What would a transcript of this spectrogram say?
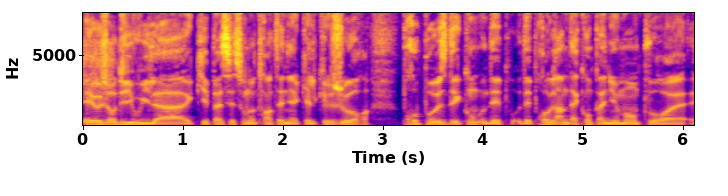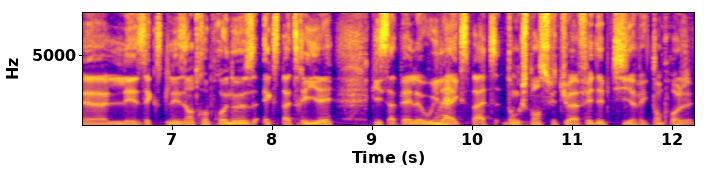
Et aujourd'hui, Willa, qui est passé sur notre antenne il y a quelques jours, propose des, des, des programmes d'accompagnement pour les, les entrepreneuses expatrié qui s'appelle Willa Expat. Donc je pense que tu as fait des petits avec ton projet.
